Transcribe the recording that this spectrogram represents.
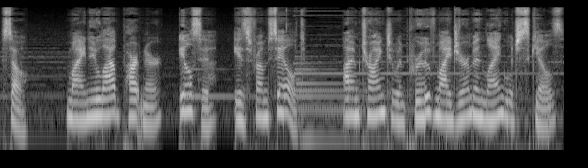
So, my new lab partner, Ilse, is from Sylt. I'm trying to improve my German language skills,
